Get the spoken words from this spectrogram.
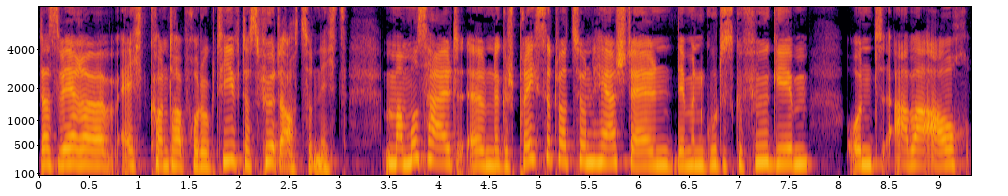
Das wäre echt kontraproduktiv. Das führt auch zu nichts. Man muss halt äh, eine Gesprächssituation herstellen, dem ein gutes Gefühl geben und aber auch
